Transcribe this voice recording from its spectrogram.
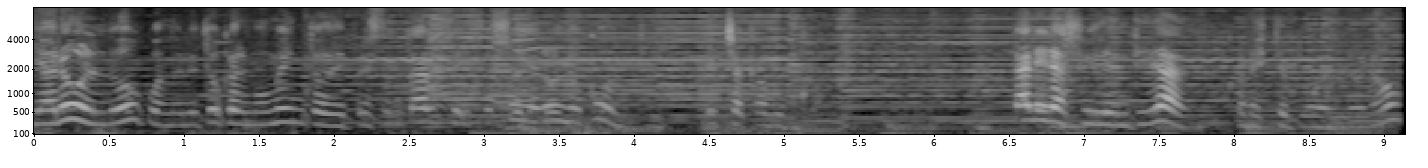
Y Haroldo, cuando le toca el momento de presentarse, dice, soy Haroldo Conti, de Chacabuco. Tal era su identidad con este pueblo, ¿no?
